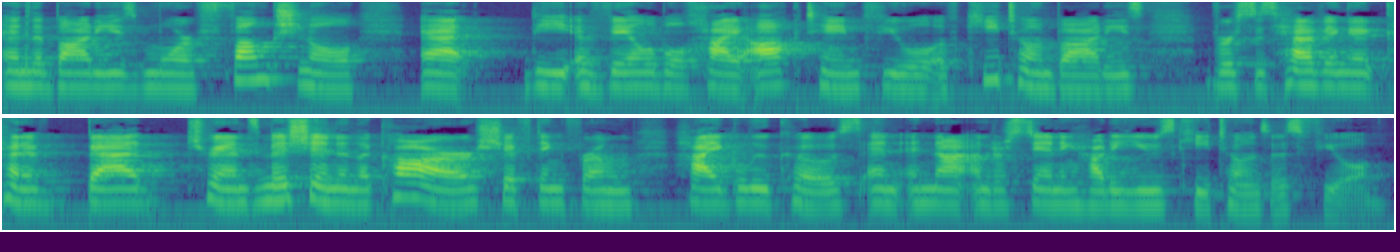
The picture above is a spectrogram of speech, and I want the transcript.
And the body is more functional at the available high octane fuel of ketone bodies versus having a kind of bad transmission in the car, shifting from high glucose and, and not understanding how to use ketones as fuel.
